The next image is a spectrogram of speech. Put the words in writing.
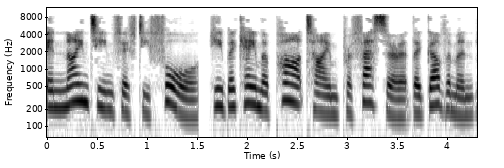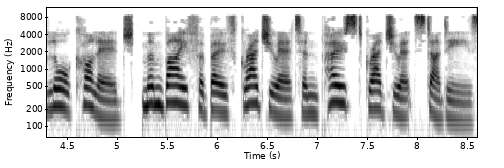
In 1954, he became a part time professor at the Government Law College, Mumbai for both graduate and postgraduate studies.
